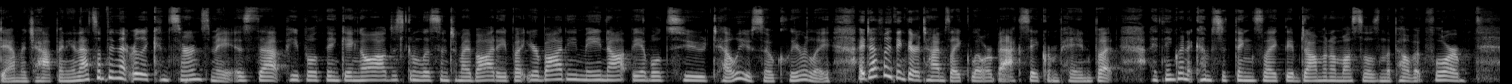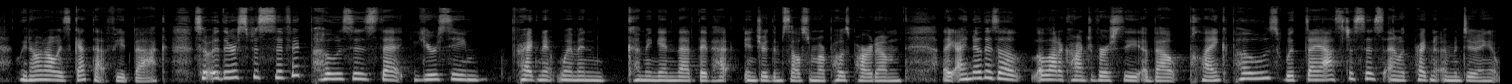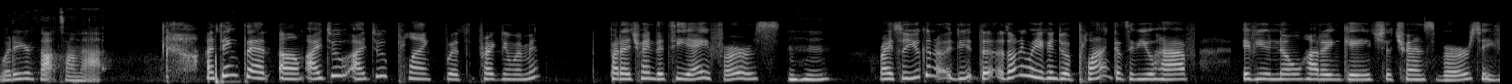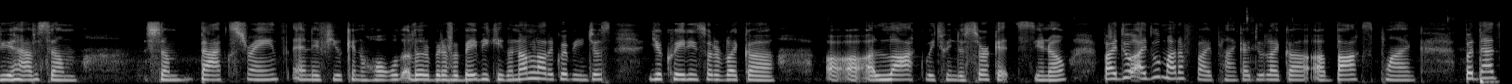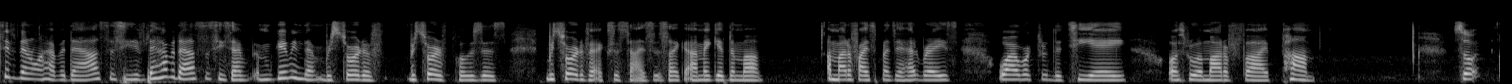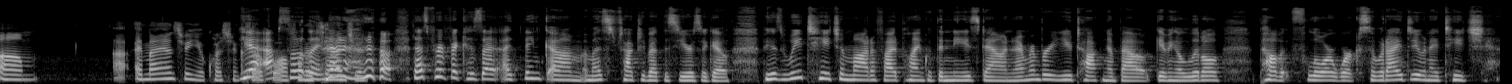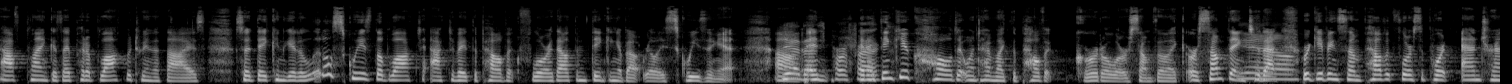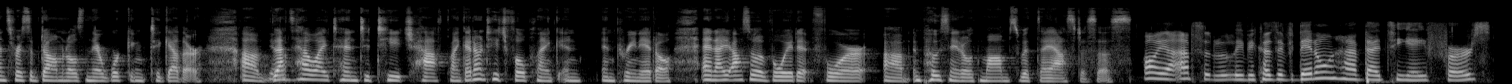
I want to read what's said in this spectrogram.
damage happening. And that's something that really concerns me is that people thinking, oh, I'm just going to listen to my body, but your body may not be able to tell you so clearly. I definitely think there are times like lower back, sacrum pain, but I think when it comes to things like the abdominal muscles and the pelvic floor, we don't always get that feedback. So are there specific poses that you're seeing pregnant women coming in that they've had injured themselves from a postpartum. Like I know there's a, a lot of controversy about plank pose with diastasis and with pregnant women doing it. What are your thoughts on that? I think that um, I do I do plank with pregnant women. but I train the TA 1st Mm-hmm. right? So you can uh, the, the only way you can do a plank is if you have if you know how to engage the transverse, if you have some some back strength, and if you can hold a little bit of a baby kegel, not a lot of gripping, just you're creating sort of like a a, a lock between the circuits, you know. But I do I do modified plank. I do like a, a box plank, but that's if they don't have a diastasis. If they have a diastasis, I'm, giving them restorative restorative poses, restorative exercises. Like I may give them a a modified splinter head raise, or I work through the TA or through a modified pump. So um, uh, am I answering your question? Yeah, absolutely. No, no, no. That's perfect because I, I, think um, I must have talked to you about this years ago because we teach a modified plank with the knees down. And I remember you talking about giving a little pelvic floor work. So, what I do when I teach half plank is I put a block between the thighs so that they can get a little squeeze the block to activate the pelvic floor without them thinking about really squeezing it. Um, yeah, that's and, perfect. And I think you called it one time like the pelvic girdle or something like or something yeah. to that. We're giving some pelvic floor support and transverse abdominals and they're working together. Um, yeah. that's how i tend to teach half plank. I don't teach full plank in, in prenatal and i also avoid it for um, in postnatal with moms with diastasis. Oh yeah absolutely because if they don't have that ta first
